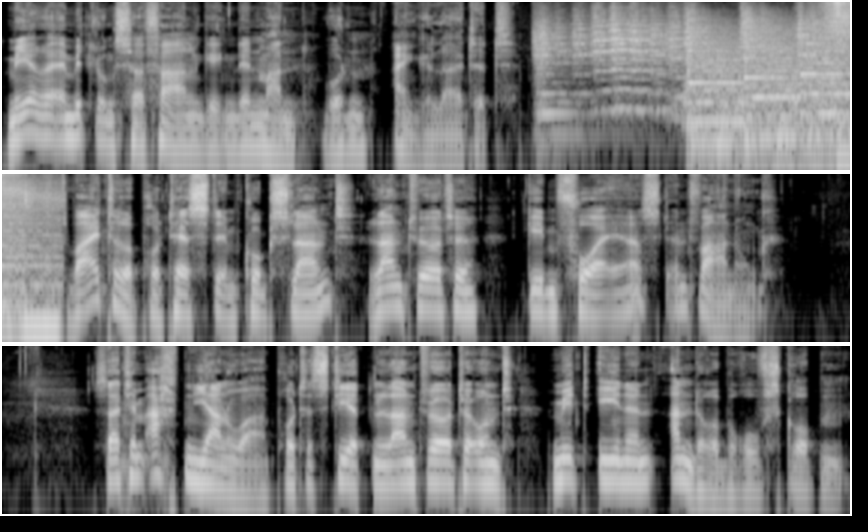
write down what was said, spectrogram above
Mehrere Ermittlungsverfahren gegen den Mann wurden eingeleitet. Weitere Proteste im Kuxland. Landwirte geben vorerst Entwarnung. Seit dem 8. Januar protestierten Landwirte und mit ihnen andere Berufsgruppen.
